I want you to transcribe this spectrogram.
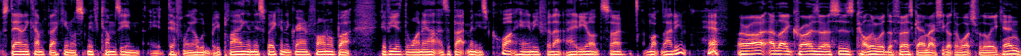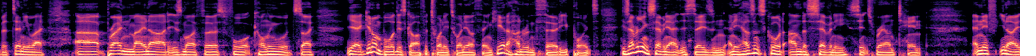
Stanley comes back in or Smith comes in, it definitely I wouldn't be playing in this week in the grand final. But if he is the one out as a backman, he's quite handy for that eighty odd. So I'd lock that in. Hef. All right, Adelaide Crows versus Collingwood. The first game I actually got to watch for the weekend. But anyway, uh, Brayden Maynard is my first for Collingwood. So, yeah, get on board this guy for 2020, I think. He had 130 points. He's averaging 78 this season, and he hasn't scored under 70 since round 10. And if, you know,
